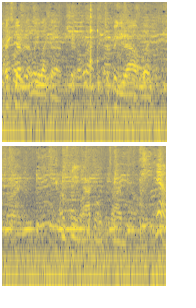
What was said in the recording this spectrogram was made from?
That's definitely like a to figure out like who's being active at the time. Yeah.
